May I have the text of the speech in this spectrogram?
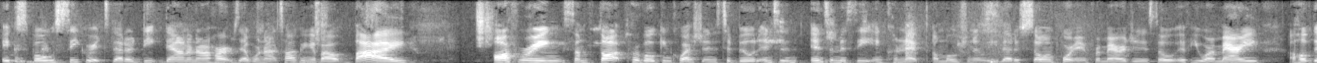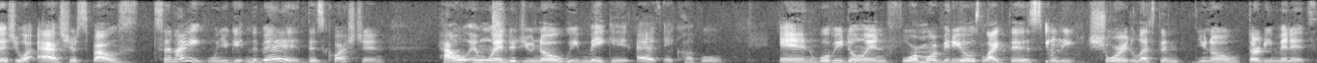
expose secrets that are deep down in our hearts that we're not talking about by offering some thought-provoking questions to build into intimacy and connect emotionally. That is so important for marriages. So if you are married i hope that you will ask your spouse tonight when you get into bed this question. How and when did you know we make it as a couple? And we'll be doing four more videos like this really short less than you know 30 minutes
